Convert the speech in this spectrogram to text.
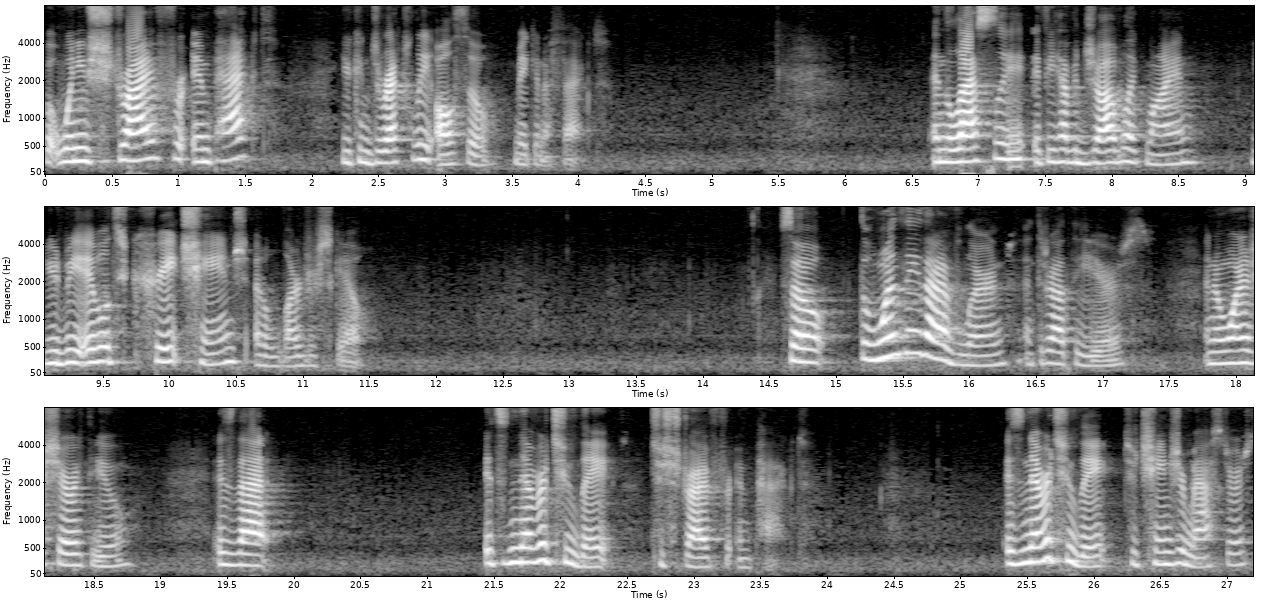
But when you strive for impact, you can directly also make an effect. And lastly, if you have a job like mine, you'd be able to create change at a larger scale. So the one thing that I've learned and throughout the years, and I want to share with you, is that it's never too late to strive for impact. It's never too late to change your master's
